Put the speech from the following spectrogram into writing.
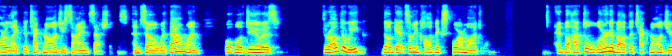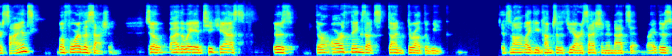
are like the technology science sessions. And so with that one, what we'll do is throughout the week, they'll get something called an explore module. And they'll have to learn about the technology or science before the session. So by the way, in TKS, there's there are things that's done throughout the week. It's not like you come to the three hour session and that's it, right? There's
